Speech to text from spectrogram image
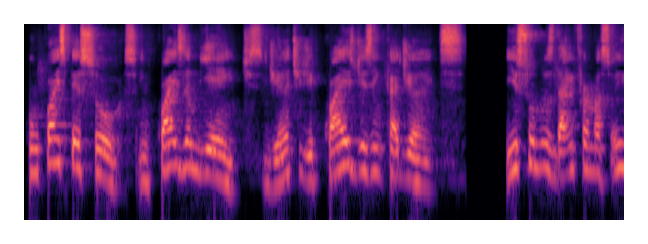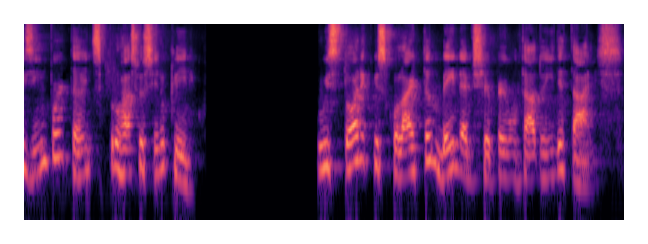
com quais pessoas, em quais ambientes, diante de quais desencadeantes. Isso nos dá informações importantes para o raciocínio clínico. O histórico escolar também deve ser perguntado em detalhes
